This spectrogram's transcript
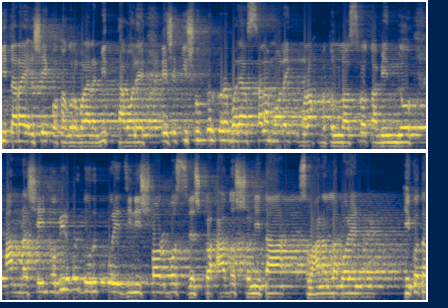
নেতারা এসে কথাগুলো বলে মিথ্যা বলে, এসে কি সুন্দর করে বলে, আসসালামু আলাইকুম রহমতুল্লাহ শ্রোতাবিন্দু। আমরা সেই নবীর উপর দরুদ করি যিনি সর্বশ্রেষ্ঠ আদর্শ নেতা, সুবহানাল্লাহ বলেন। এই কথা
